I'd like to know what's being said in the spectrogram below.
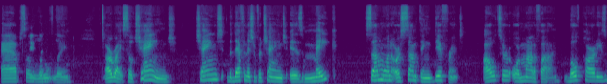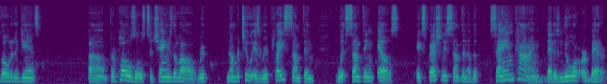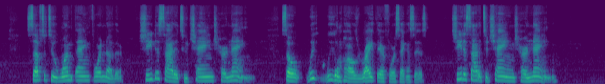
Absolutely. All right. So change, change, the definition for change is make someone or something different, alter or modify. Both parties voted against um, proposals to change the law. Re- number two is replace something with something else, especially something of the same kind that is newer or better. Substitute one thing for another. She decided to change her name. So we we gonna pause right there for a second, sis. She decided to change her name.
